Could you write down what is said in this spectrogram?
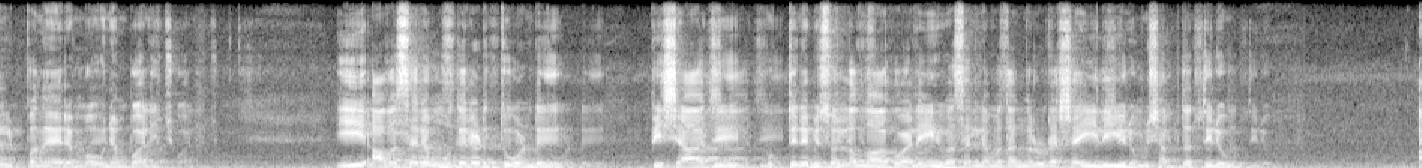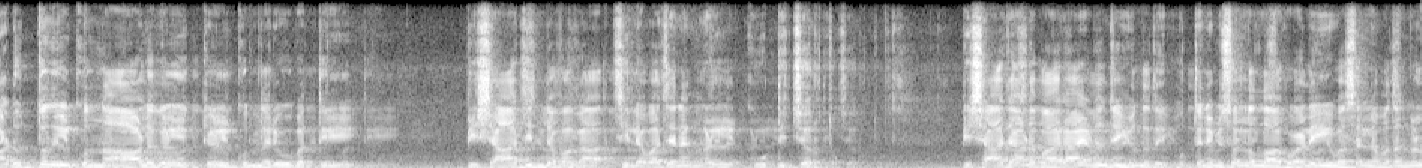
അല്പനേരം മൗനം പാലിച്ചു. ഈ അവസരം മുതലെടുത്തുകൊണ്ട് പിശാജ് മുത്തുനബി സല്ലാഹു അലൈഹി വസല്ലമ തങ്ങളുടെ ശൈലിയിലും ശബ്ദത്തിലും അടുത്തു നിൽക്കുന്ന ആളുകൾ കേൾക്കുന്ന രൂപത്തിൽ പിശാജിന്റെ വക ചില വചനങ്ങൾ കൂട്ടിച്ചേർത്തു. പിശാജാണ് പാരായണം ചെയ്യുന്നത്. മുത്തുനബി സല്ലാഹു അലൈഹി വസല്ലമ തങ്ങൾ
